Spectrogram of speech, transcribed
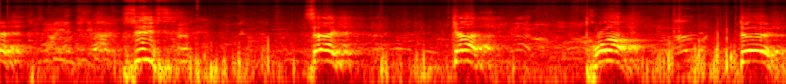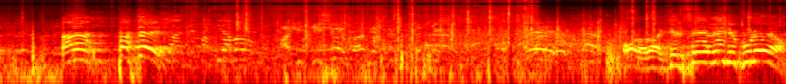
7, 6, 5, 4, 3, 2, 1, partez. Oh là là, quelle féerie de couleurs.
